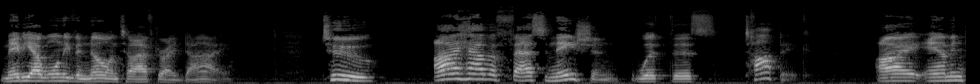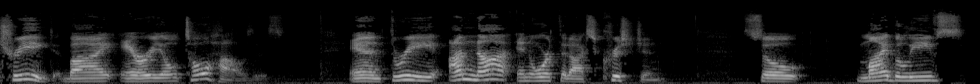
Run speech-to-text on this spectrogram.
Maybe I won't even know until after I die. Two, I have a fascination with this topic. I am intrigued by aerial toll houses. And three, I'm not an Orthodox Christian. So my beliefs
